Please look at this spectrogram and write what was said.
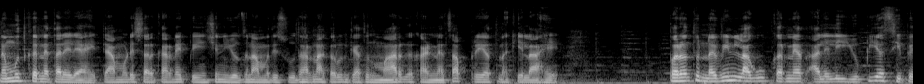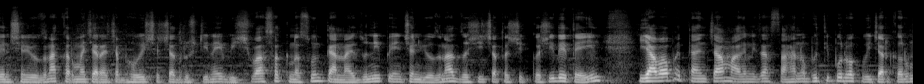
नमूद करण्यात आलेले आहे. त्यामुळे सरकारने पेन्शन योजनामध्ये सुधारणा करून त्यातून मार्ग काढण्याचा प्रयत्न केला आहे. परंतु नवीन लागू करण्यात आलेली U P S C pension योजना कर्मचाऱ्यांच्या भविष्याच्या दृष्टीने विश्वासक नसून त्यांना जुनी पेन्शन योजना जशीच्या तशी कशी देता येईल याबाबत त्यांच्या मागणीचा सहानुभूतीपूर्वक विचार करून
